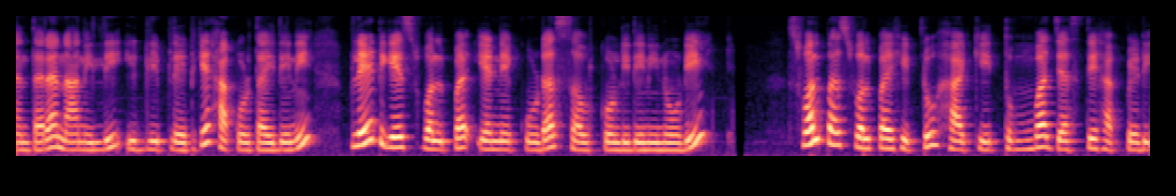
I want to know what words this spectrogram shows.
ನಂತರ ನಾನಿಲ್ಲಿ ಇಡ್ಲಿ ಪ್ಲೇಟ್ಗೆ ಹಾಕ್ಕೊಳ್ತಾ ಇದ್ದೀನಿ. ಪ್ಲೇಟ್ಗೆ ಸ್ವಲ್ಪ ಎಣ್ಣೆ ಕೂಡ ಸವರ್ಕೊಂಡಿದ್ದೀನಿ ನೋಡಿ. ಸ್ವಲ್ಪ ಸ್ವಲ್ಪ ಹಿಟ್ಟು ಹಾಕಿ ತುಂಬ ಜಾಸ್ತಿ ಹಾಕಬೇಡಿ.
